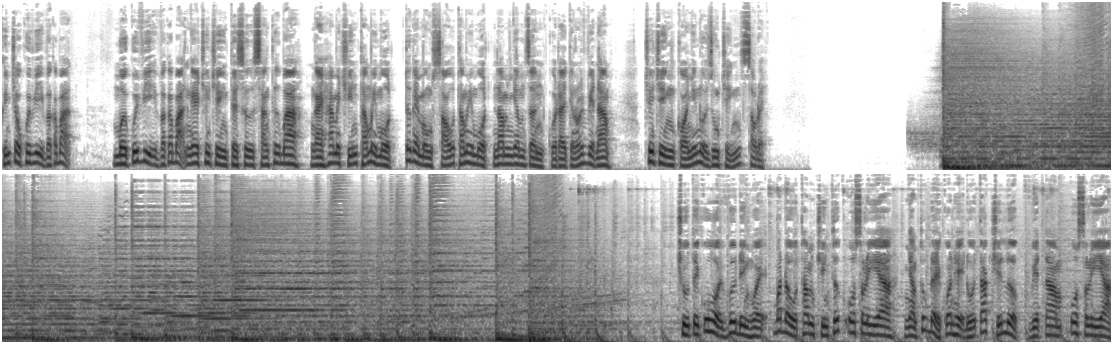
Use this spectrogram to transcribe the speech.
Kính chào quý vị và các bạn. Mời quý vị và các bạn nghe chương trình Thời sự sáng thứ ba, ngày 29 tháng 11 tức ngày mùng 6 tháng 11 năm nhâm dần của Đài Tiếng nói Việt Nam. Chương trình có những nội dung chính sau đây. Chủ tịch Quốc hội Vương Đình Huệ bắt đầu thăm chính thức Australia nhằm thúc đẩy quan hệ đối tác chiến lược Việt Nam Australia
